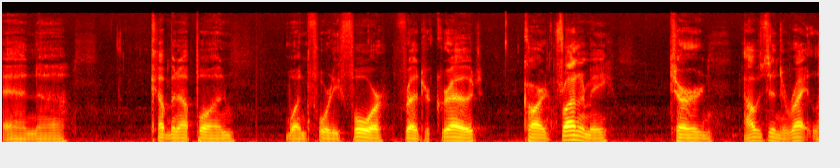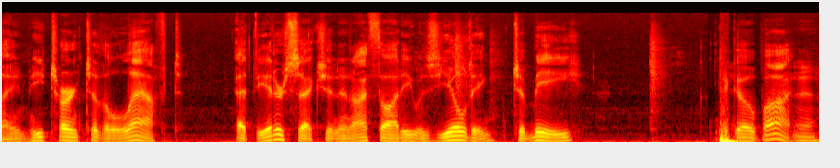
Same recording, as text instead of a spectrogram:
And uh, coming up on 144 Frederick Road, car in front of me turned. I was in the right lane. He turned to the left at the intersection, and I thought he was yielding to me to go by. yeah.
